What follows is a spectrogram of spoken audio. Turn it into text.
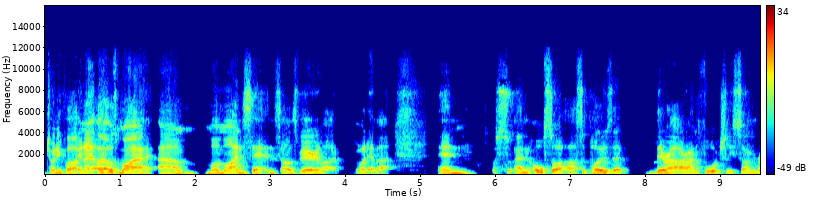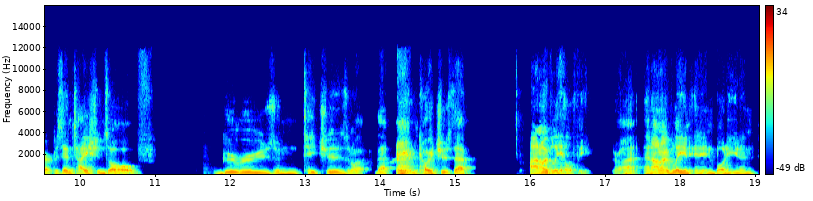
25? You know, that was my um my mindset. And so I was very like, whatever. And and also I suppose that there are unfortunately some representations of gurus and teachers and all that coaches that aren't overly healthy right? And aren't overly embodied and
